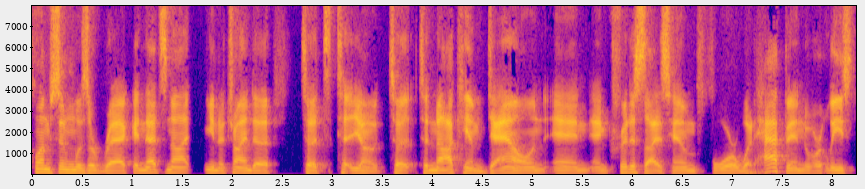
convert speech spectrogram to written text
Clemson was a wreck, and that's not you know trying to to, to, you know to to knock him down and and criticize him for what happened or at least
